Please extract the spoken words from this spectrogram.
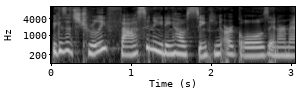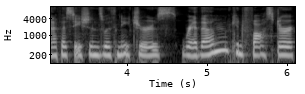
because it's truly fascinating how syncing our goals and our manifestations with nature's rhythm can foster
